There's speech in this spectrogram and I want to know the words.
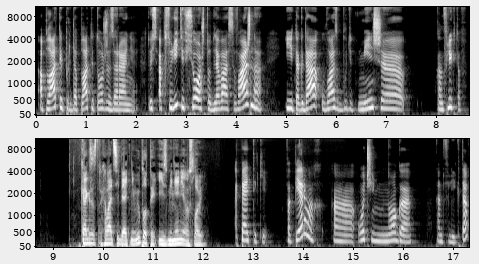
оплаты, предоплаты тоже заранее. То есть обсудите все, что для вас важно, и тогда у вас будет меньше конфликтов. Как застраховать себя от невыплаты и изменения условий? Опять-таки, во-первых, а, очень много конфликтов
